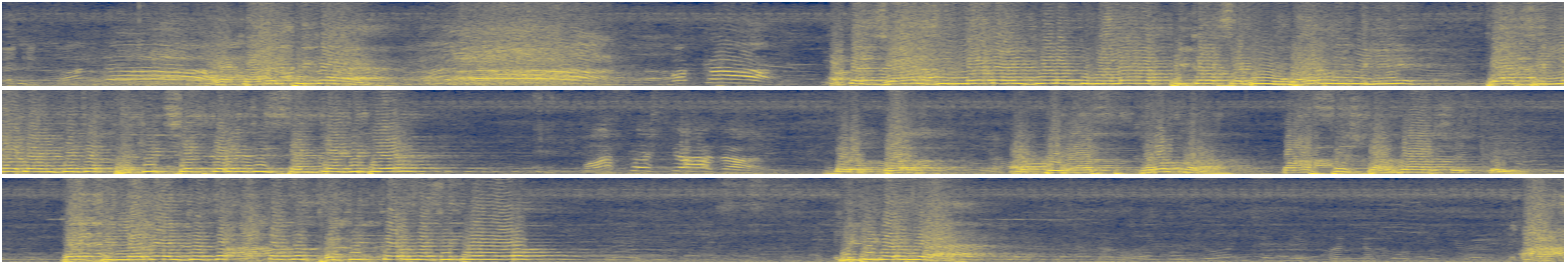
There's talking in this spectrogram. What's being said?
अरे काय पीक आहे? आता ज्या जिल्हा बँकेने तुम्हाला पिकासाठी उभारणी दिली त्या जिल्हा बँकेच्या थकीत शेतकऱ्यांची संख्या किती आहे? पासष्ट हजार. बरोबर. अगदी खरोखर. पासष्ट हजार शेतकरी. त्या जिल्हा बँकेचं आताचं थकीत कर्ज किती आहे हो? किती कर्ज आहे? अख्ख्या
